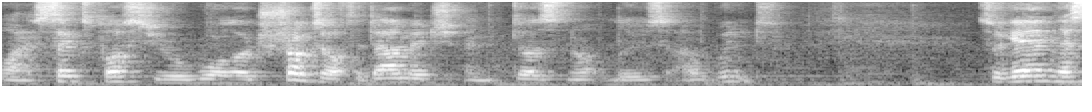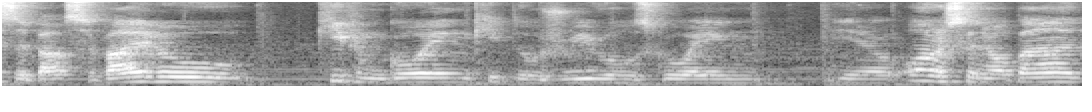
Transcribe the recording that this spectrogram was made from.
On a 6 plus, your warlord shrugs off the damage and does not lose a wound. So again, this is about survival. Keep him going, keep those rerolls going, you know, honestly not bad.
